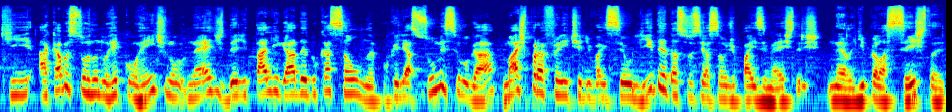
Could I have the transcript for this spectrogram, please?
que acaba se tornando recorrente no Ned dele tá ligado à educação, né, porque ele assume esse lugar, mais pra frente ele vai ser o líder da Associação de Pais e Mestres, né, ali pela sexta,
